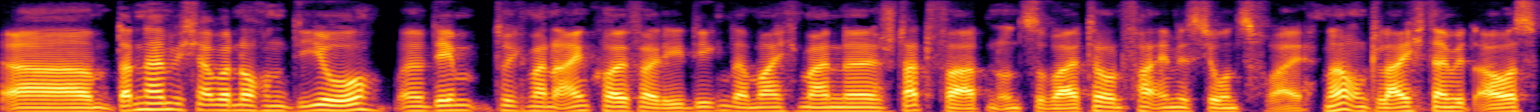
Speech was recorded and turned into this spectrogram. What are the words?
ähm, dann habe ich aber noch ein Dio, äh, dem durch meine Einkäufe erledigen. Da mache ich meine Stadtfahrten und so weiter und fahre emissionsfrei. Ne? Und gleich damit aus,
